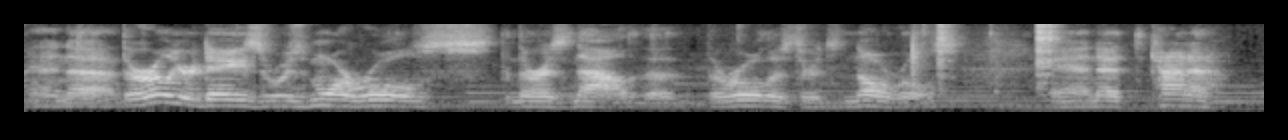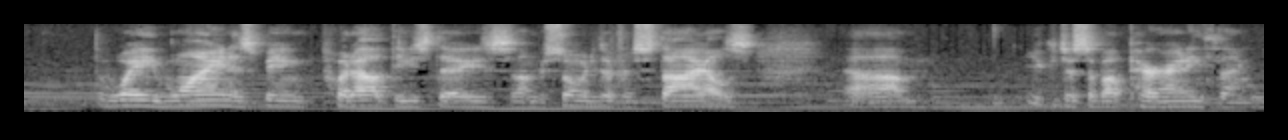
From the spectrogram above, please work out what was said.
And uh, the earlier days, there was more rules than there is now. The, the rule is there's no rules. And that kind of the way wine is being put out these days, um, there's so many different styles. Um, you could just about pair anything.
